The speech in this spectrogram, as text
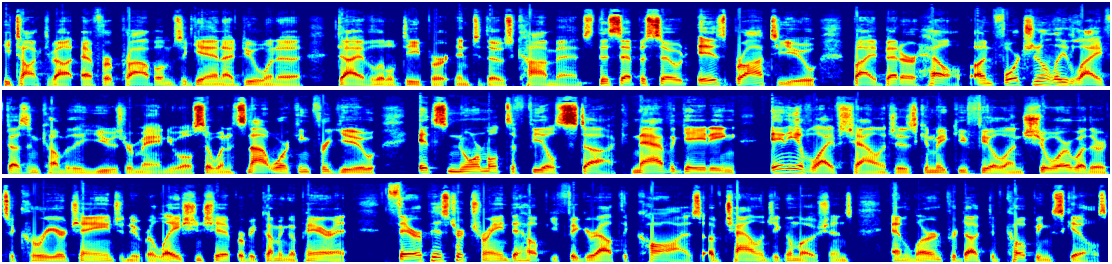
he talked about effort problems. Again, I do want to dive a little deeper into those comments. This episode is brought to you by BetterHelp. Unfortunately, life doesn't come with a user manual. So when it's not working for you, it's normal to feel stuck. Navigating any of life's challenges can make you feel unsure, whether it's a career change, a new relationship, or becoming a parent. Therapists are trained to help you figure out the cause of challenging emotions and learn productive coping skills,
